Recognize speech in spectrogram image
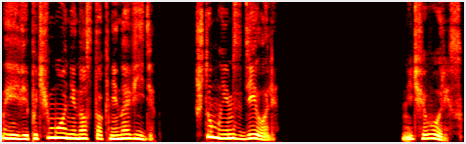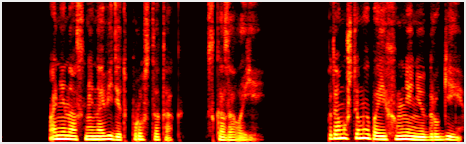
«Эйви, почему они нас так ненавидят? Что мы им сделали?» «Ничего, Рис. Они нас ненавидят просто так», — сказала ей. «Потому что мы, по их мнению, другие.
